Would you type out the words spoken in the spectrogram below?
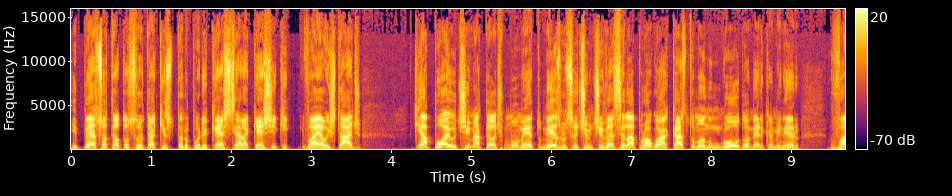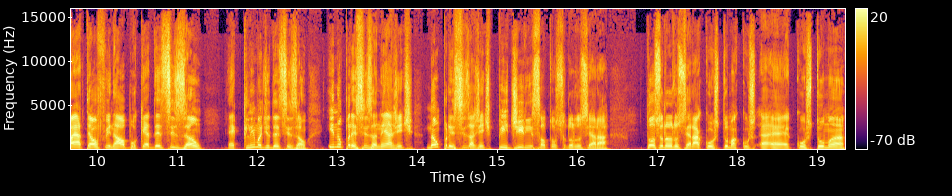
e peço até o torcedor que está aqui escutando o podcast, Cearacast, e que vai ao estádio, que apoie o time até o último momento. Mesmo se o time tivesse lá por algum acaso tomando um gol do América Mineiro, vai até o final, porque é decisão. É clima de decisão. E não precisa nem a gente, não precisa a gente pedir isso ao torcedor do Ceará. Torcedor do Ceará costuma, é, é costuma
